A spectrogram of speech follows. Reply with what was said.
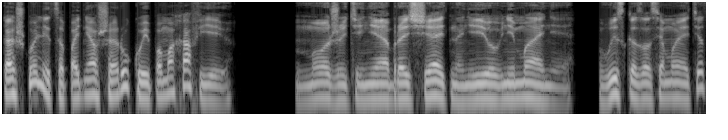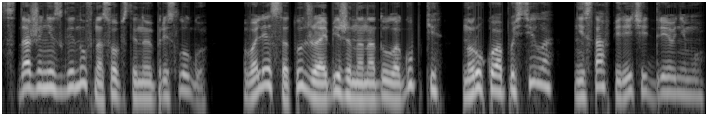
как школьница, поднявшая руку и помахав ею. «Можете не обращать на нее внимания», — высказался мой отец, даже не взглянув на собственную прислугу. Валесса тут же обиженно надула губки, но руку опустила, не став перечить древнему.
